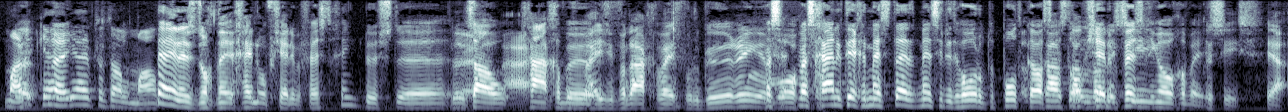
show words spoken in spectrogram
Maar Nee. jij, hebt het allemaal. Nee, er is nog nee, geen officiële bevestiging. Dus de, het zou Maar gaan gebeuren. mij is hij vandaag geweest voor de keuring. en Waars- morgen- waarschijnlijk tegen mensen, tijd dat mensen dit horen op de podcast, is de officiële hij- bevestiging al geweest. Precies, ja.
